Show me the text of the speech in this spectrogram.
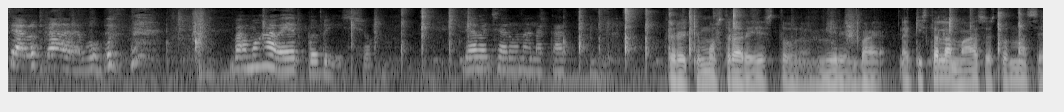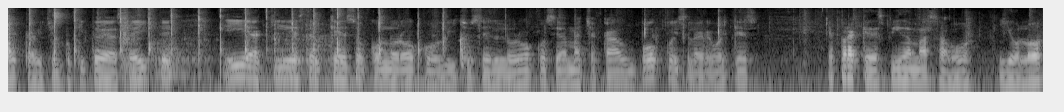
Se arrojada la. Vamos a ver, pues, bicho. Ya va a echar una a la Katy. Pero hay que mostrar esto, miren, vaya. Aquí está la masa, esto es más seca, bicho, un poquito de aceite. Y aquí está el queso con loroco, bichos. El loroco se ha machacado un poco y se le agregó el queso. Es para que despida más sabor y olor.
